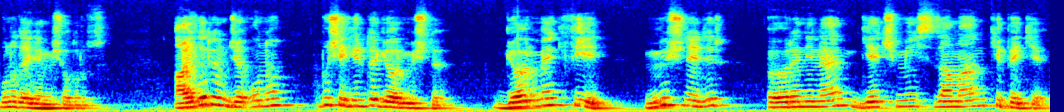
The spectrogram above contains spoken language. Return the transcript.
bunu da elemiş oluruz. Aylar önce onu bu şehirde görmüştü. Görmek fiil. Müş nedir? Öğrenilen geçmiş zaman kipeki.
